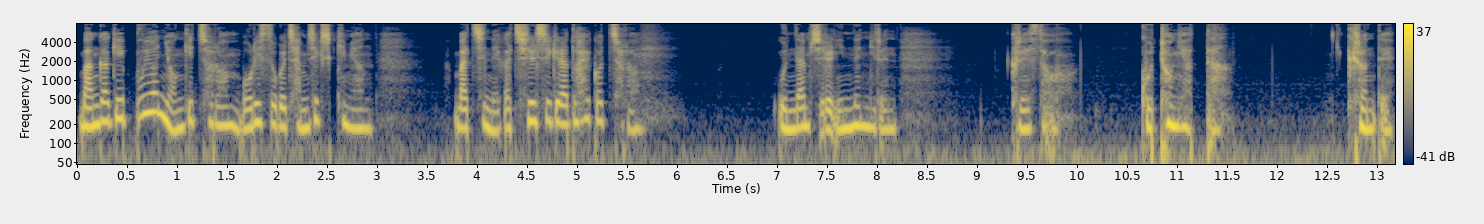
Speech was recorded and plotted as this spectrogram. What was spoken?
망각이 뿌연 연기처럼 머릿속을 잠식시키면 마치 내가 질식이라도 할 것처럼 운남 씨를 잊는 일은 그래서 고통이었다. 그런데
